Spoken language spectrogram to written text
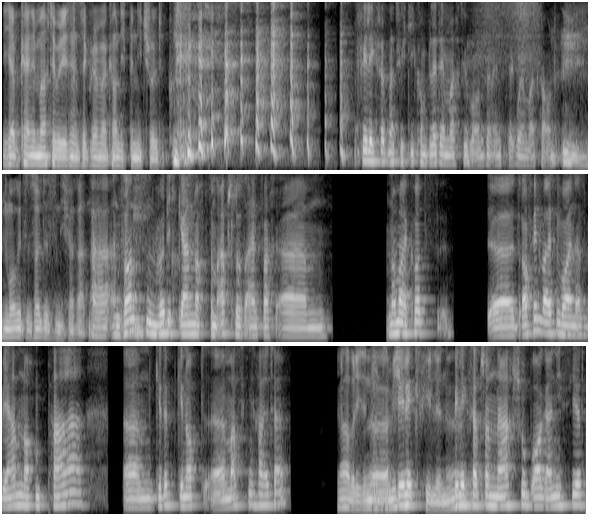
ich habe keine Macht über diesen Instagram-Account, ich bin nicht schuld. Felix hat natürlich die komplette Macht über unseren Instagram-Account. Moritz, du solltest es nicht verraten. Äh, ansonsten würde ich gerne noch zum Abschluss einfach ähm, nochmal kurz äh, darauf hinweisen wollen. Also wir haben noch ein paar ähm, gerippt, genoppt äh, Maskenhalter. Ja, aber die sind schon Äh, ziemlich Felix- weg, viele, ne? Felix hat schon Nachschub organisiert,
